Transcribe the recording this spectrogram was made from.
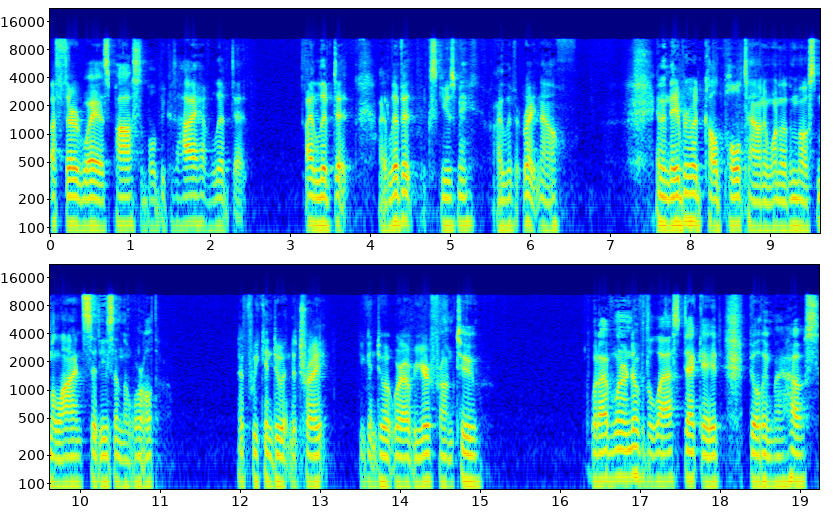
a third way is possible because I have lived it. I lived it. I live it, excuse me. I live it right now in a neighborhood called Poletown in one of the most maligned cities in the world. If we can do it in Detroit, you can do it wherever you're from too. What I've learned over the last decade building my house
